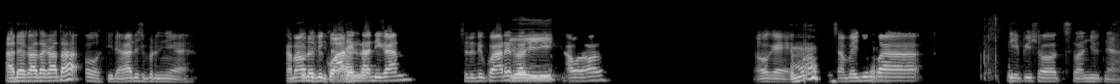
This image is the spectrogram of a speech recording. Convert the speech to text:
Ada kata-kata? Oh, tidak ada sepertinya. Karena udah Tidak dikeluarin ada. tadi kan? Sudah dikeluarin Yoi. tadi di awal-awal. Oke. Apa? Sampai jumpa di episode selanjutnya.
